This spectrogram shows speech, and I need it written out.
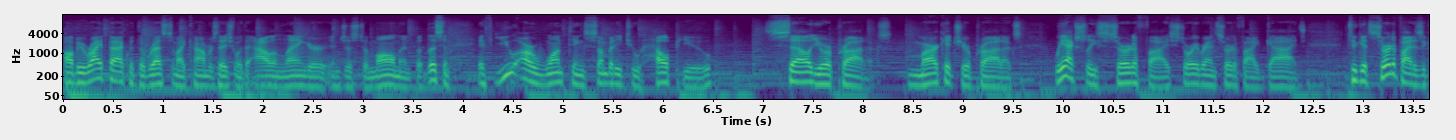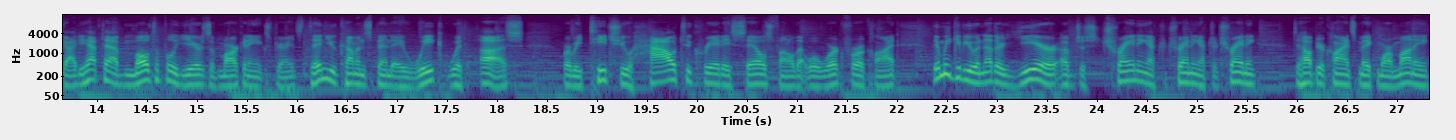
I'll be right back with the rest of my conversation with Alan Langer in just a moment. But listen, if you are wanting somebody to help you sell your products, market your products. We actually certify StoryBrand certified guides. To get certified as a guide, you have to have multiple years of marketing experience. Then you come and spend a week with us where we teach you how to create a sales funnel that will work for a client. Then we give you another year of just training after training after training to help your clients make more money.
